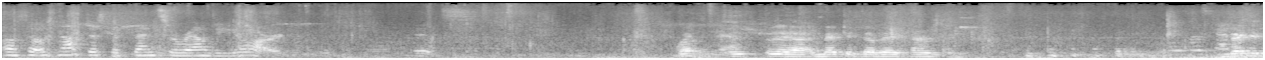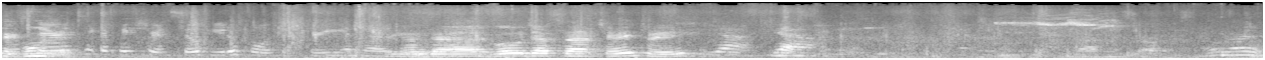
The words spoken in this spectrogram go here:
Oh, so it's not just a fence around a yard? It's what? Yeah, make it very fancy. Make it a there take a picture. It's so beautiful with the tree and the. And uh, gorgeous uh, cherry tree. Yeah. Yeah. All right.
